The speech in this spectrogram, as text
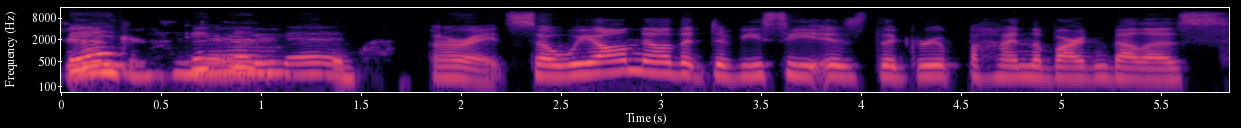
Good. Good. Good. good. good. All right. So we all know that Divisi is the group behind the Barden Bellas.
